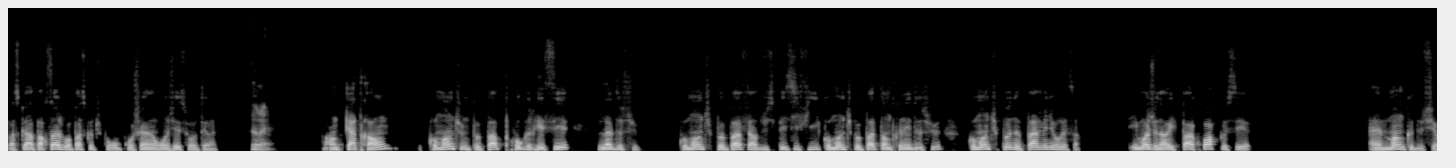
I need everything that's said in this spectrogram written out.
Parce qu'à part ça, je vois pas ce que tu peux reprocher à un Rongier sur le terrain. C'est vrai. En quatre ans, comment tu ne peux pas progresser là-dessus? Comment tu peux pas faire du spécifique? Comment tu peux pas t'entraîner dessus? Comment tu peux ne pas améliorer ça? Et moi, je n'arrive pas à croire que c'est un manque de chez.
